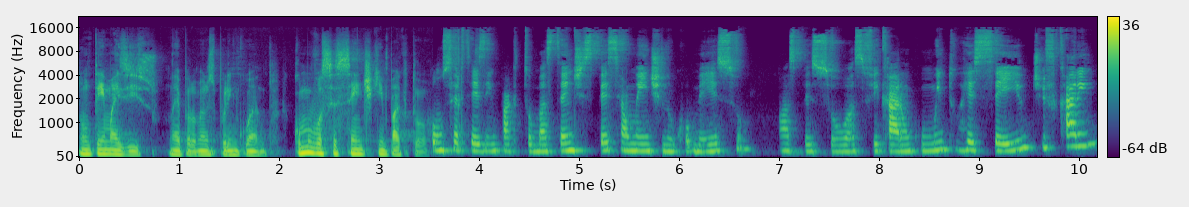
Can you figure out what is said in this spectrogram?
não tem mais isso, né? Pelo menos por enquanto. Como você sente que impactou? Com certeza impactou bastante, especialmente no começo. As pessoas ficaram com muito receio de ficarem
